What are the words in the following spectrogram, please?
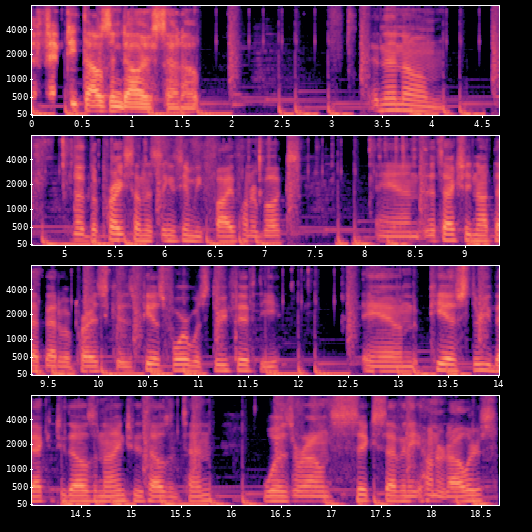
The fifty thousand dollars setup. and then um the, the price on this thing is going to be 500 bucks and that's actually not that bad of a price because ps4 was 350 and ps3 back in 2009 2010 was around six seven eight hundred dollars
